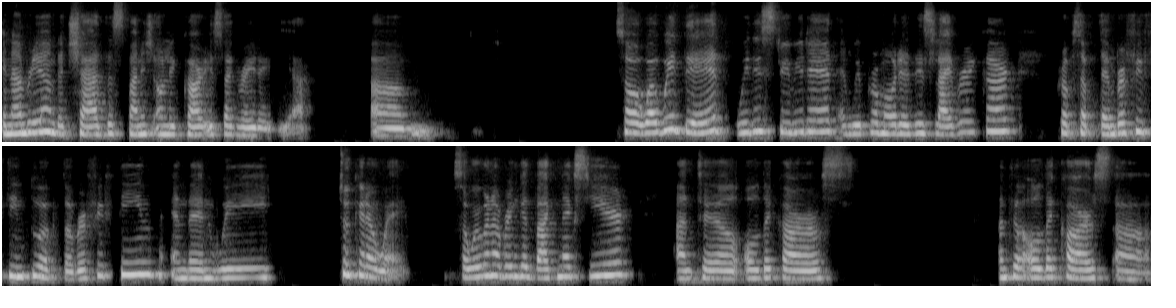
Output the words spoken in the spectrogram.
And on the chat, the Spanish only card is a great idea. Um, so what we did, we distributed and we promoted this library card from September 15 to October 15, and then we took it away. so we're gonna bring it back next year until all the cars, until all the cars uh,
